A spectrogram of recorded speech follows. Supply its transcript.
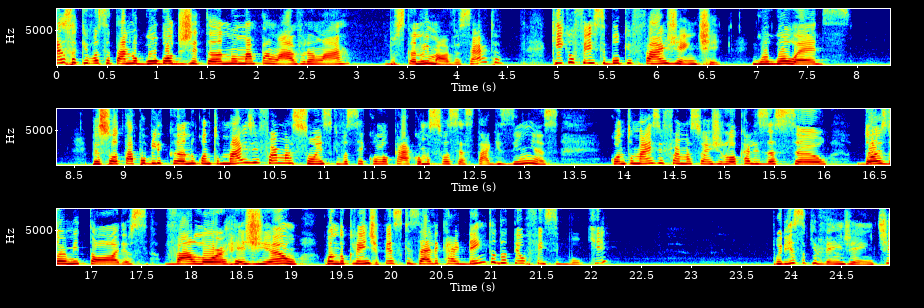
pensa que você está no Google digitando uma palavra lá, buscando imóvel, certo? O que, que o Facebook faz, gente? Google Ads. A pessoa está publicando, quanto mais informações que você colocar, como se fossem as tagzinhas, quanto mais informações de localização, dois dormitórios, valor, região, quando o cliente pesquisar, ele cai dentro do teu Facebook. Por isso que vem gente.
